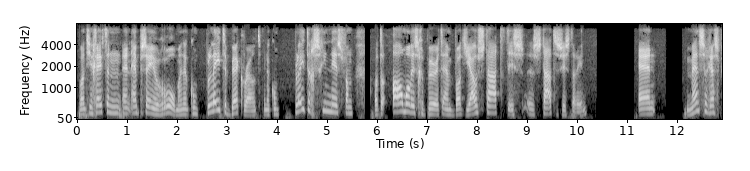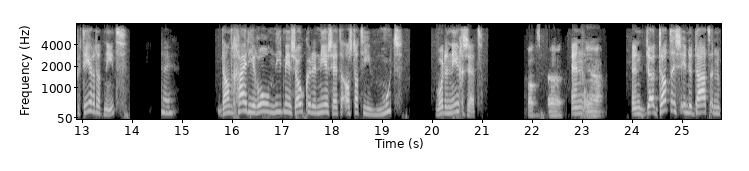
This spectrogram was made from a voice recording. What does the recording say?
Want je geeft een, een NPC een rol met een complete background, met een complete geschiedenis van wat er allemaal is gebeurd en wat jouw status is, eh, status is daarin. En mensen respecteren dat niet. Nee. Dan ga je die rol niet meer zo kunnen neerzetten als dat die moet worden neergezet. wat, eh, En, ja, en da- dat is inderdaad een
